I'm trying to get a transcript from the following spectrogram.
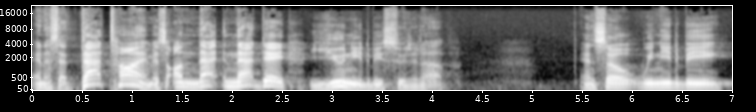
And it's at that time, it's on that, in that day, you need to be suited up. And so we need to be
